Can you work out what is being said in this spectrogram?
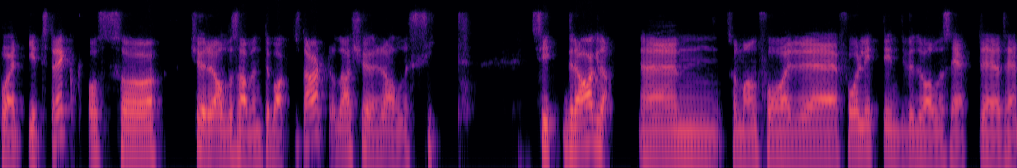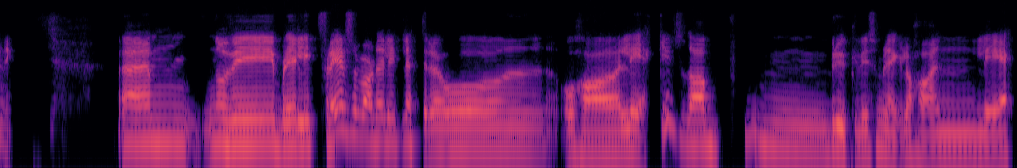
på et gitt strekk. Og så kjører alle sammen tilbake til start, og da kjører alle sitt, sitt drag. da. Um, så man får, får litt individualisert uh, trening. Um, når vi ble litt flere, så var det litt lettere å, å ha leker. Så da um, bruker vi som regel å ha en lek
